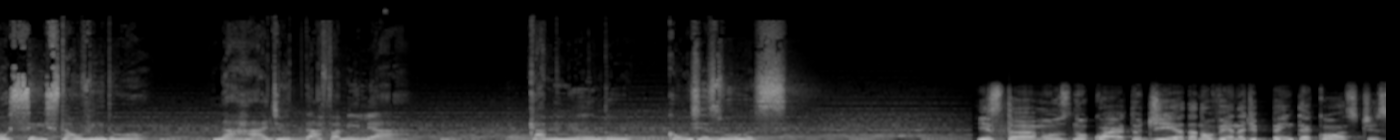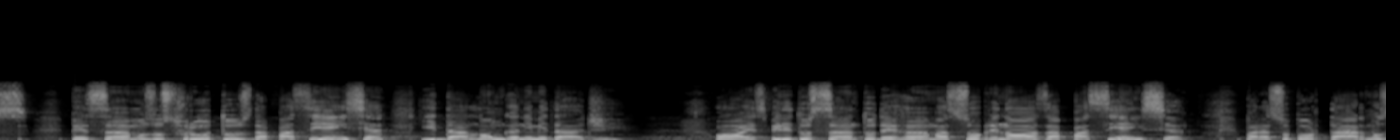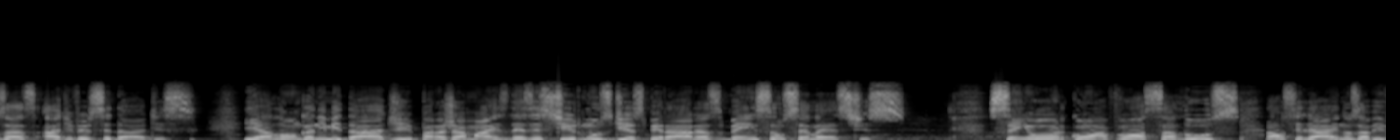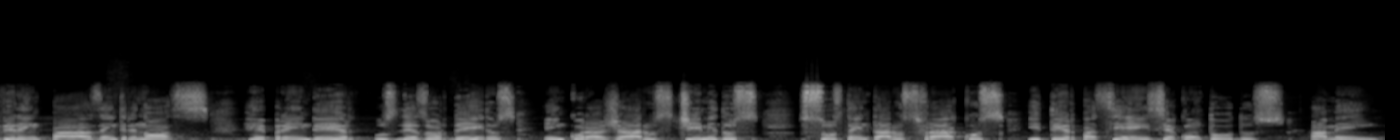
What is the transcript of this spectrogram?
Você está ouvindo na Rádio da Família. Caminhando com Jesus. Estamos no quarto dia da novena de Pentecostes. Peçamos os frutos da paciência e da longanimidade. Ó Espírito Santo, derrama sobre nós a paciência para suportarmos as adversidades e a longanimidade para jamais desistirmos de esperar as bênçãos celestes. Senhor, com a vossa luz, auxiliai-nos a viver em paz entre nós, repreender os desordeiros, encorajar os tímidos, sustentar os fracos e ter paciência com todos. Amém.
